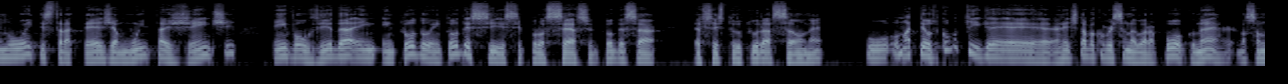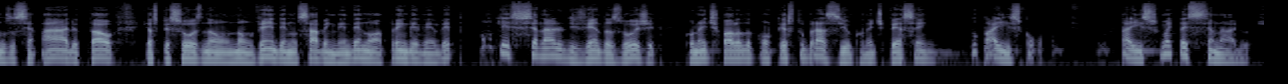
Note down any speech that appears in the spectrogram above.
muita estratégia, muita gente envolvida em, em todo, em todo esse, esse processo, em toda essa, essa estruturação, né? O, o Matheus, como que é, a gente estava conversando agora há pouco, né? Nós somos o cenário tal, que as pessoas não, não vendem, não sabem vender, não aprendem a vender. Como que é esse cenário de vendas hoje, quando a gente fala no contexto Brasil, quando a gente pensa em, no país, como está isso? Como é que está esse cenário hoje?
